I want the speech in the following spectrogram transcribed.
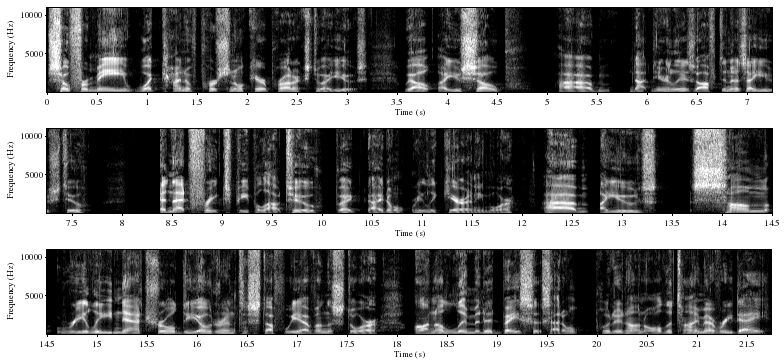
so for me, what kind of personal care products do I use? Well, I use soap, um, not nearly as often as I used to. And that freaks people out too, but I don't really care anymore. Um, I use some really natural deodorant, the stuff we have on the store, on a limited basis. I don't put it on all the time every day.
